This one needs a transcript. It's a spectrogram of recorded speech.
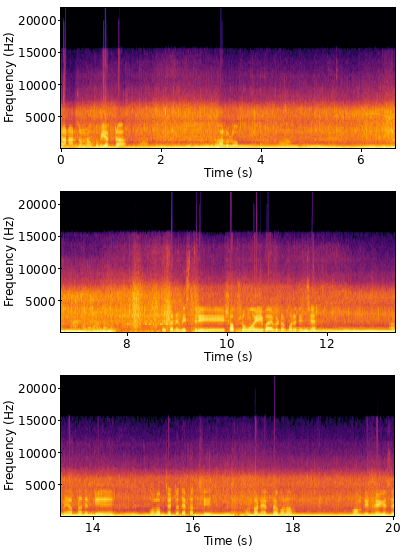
টানার জন্য খুবই একটা ভালো লোক। এখানে মিস্ত্রি সবসময় বায়োবেটর করে দিচ্ছে। আমি আপনাদেরকে কলাম চারটা দেখাচ্ছি। ওখানে একটা কলাম কমপ্লিট হয়ে গেছে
